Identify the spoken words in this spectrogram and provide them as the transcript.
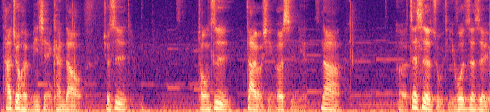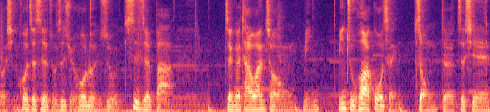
它就很明显看到，就是同志大游行二十年。那呃，这次的主题，或者这次的游行，或这次的主视觉或论述，试着把整个台湾从民民主化过程中的这些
